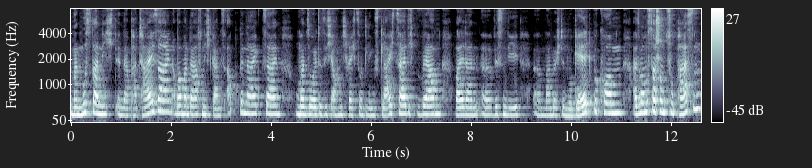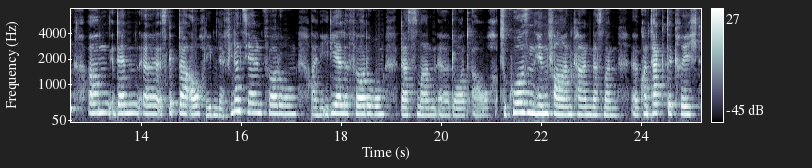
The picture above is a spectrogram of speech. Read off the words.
man muss da nicht in der Partei sein, aber man darf nicht ganz abgeneigt sein und man sollte sich auch nicht rechts und links gleichzeitig bewerben, weil dann äh, wissen die, äh, man möchte nur Geld bekommen. Also man muss da schon zu passen, ähm, denn äh, es gibt da auch neben der finanziellen Förderung eine ideelle Förderung, dass man äh, dort auch zu Kursen hinfahren kann, dass man äh, Kontakte kriegt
